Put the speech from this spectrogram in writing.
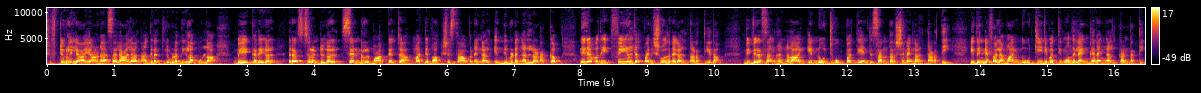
ഷിഫ്റ്റുകളിലായാണ് സലാല നഗരത്തിലുടനീളമുള്ള ബേക്കറികൾ റെസ്റ്റോറന്റുകൾ സെൻട്രൽ മാർക്കറ്റ് മറ്റ് ഭക്ഷ്യ സ്ഥാപനങ്ങൾ എന്നിവിടങ്ങളിലടക്കം നിരവധി ഫീൽഡ് പരിശോധനകൾ നടത്തിയത്. വിവിധ സംഘങ്ങളായി എണ്ണൂറ്റി മുപ്പത്തിയഞ്ച് സന്ദർശനങ്ങൾ നടത്തി. ഇതിന്റെ ഫലമായി നൂറ്റി ഇരുപത്തിമൂന്ന് ലംഘനങ്ങൾ കണ്ടെത്തി.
